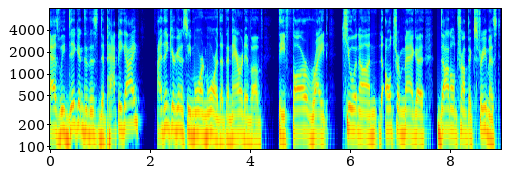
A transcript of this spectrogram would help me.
as we dig into this DePappy guy, I think you're going to see more and more that the narrative of the far right QAnon, ultra MAGA Donald Trump extremist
